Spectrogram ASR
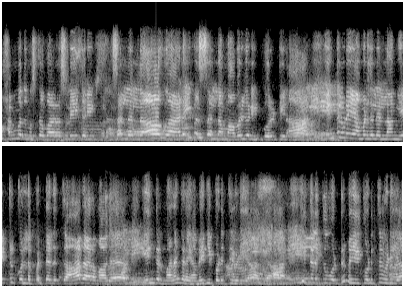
முஹம்மது முஸ்தபா ரசுலே கரீம் சல்லல்லாஹு அலைவ செல்லம் அவர்களின் பொருட்டினால் எங்களுடைய அமல்கள் எல்லாம் ஏற்றுக்கொள்ளப்பட்டதற்கு ஆதாரமாக எங்கள் மனங்களை அமைதிப்படுத்தி விடியா அல்லா. எங்களுக்கு ஒற்றுமையை கொடுத்து விடியா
